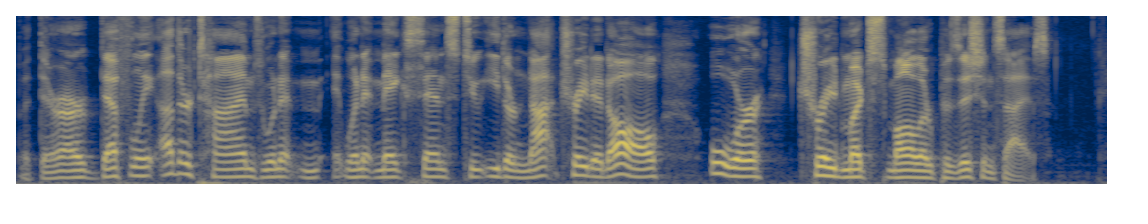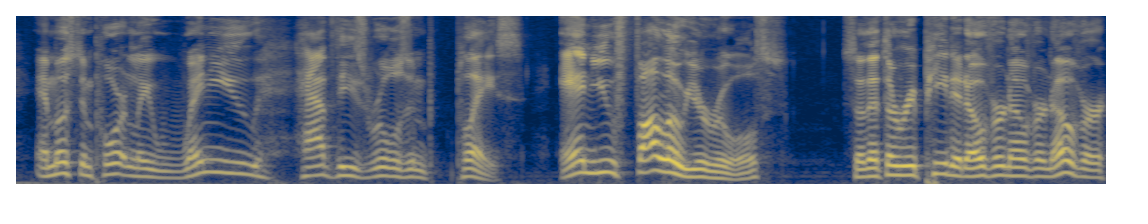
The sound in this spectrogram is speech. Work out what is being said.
But there are definitely other times when it when it makes sense to either not trade at all or trade much smaller position size. And most importantly, when you have these rules in place and you follow your rules so that they're repeated over and over and over,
